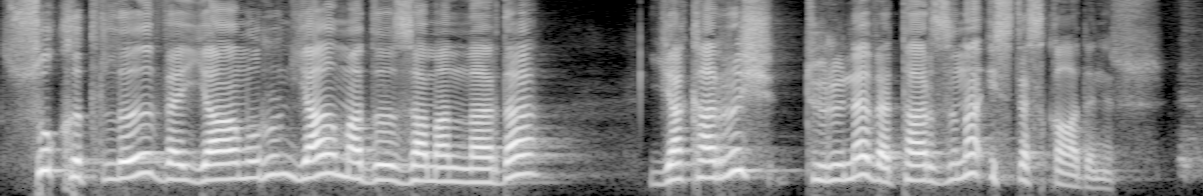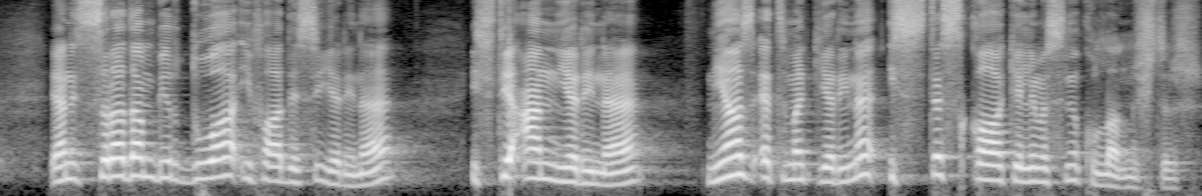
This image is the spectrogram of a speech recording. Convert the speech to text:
su kıtlığı ve yağmurun yağmadığı zamanlarda yakarış türüne ve tarzına isteska denir. Yani sıradan bir dua ifadesi yerine istian yerine, niyaz etmek yerine isteska kelimesini kullanmıştır.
